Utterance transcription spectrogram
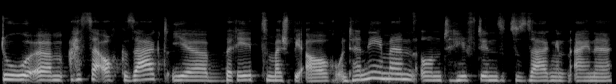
Du ähm, hast ja auch gesagt, ihr berät zum Beispiel auch Unternehmen und hilft ihnen sozusagen in eine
